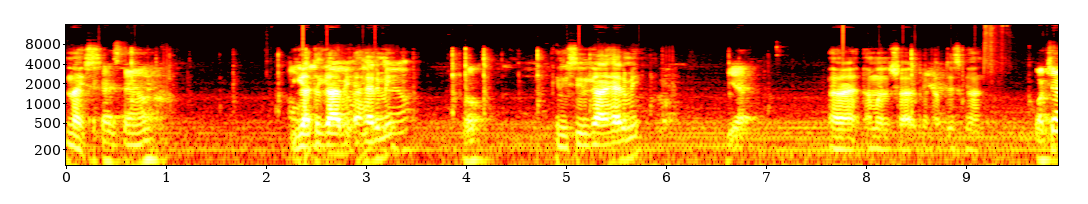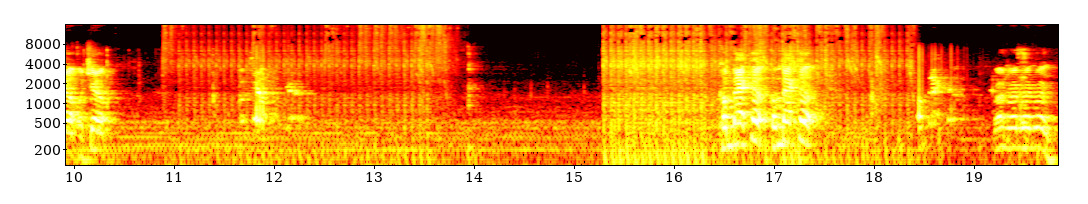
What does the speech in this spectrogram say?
Nice. That guy's down. Oh, You got the guy ahead of me? down. Can you see the guy ahead of me? yeah. Alright, I'm gonna try to pick up this gun. Watch out, watch out. Watch out! Come back up, come back up. Run, run, run, run.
